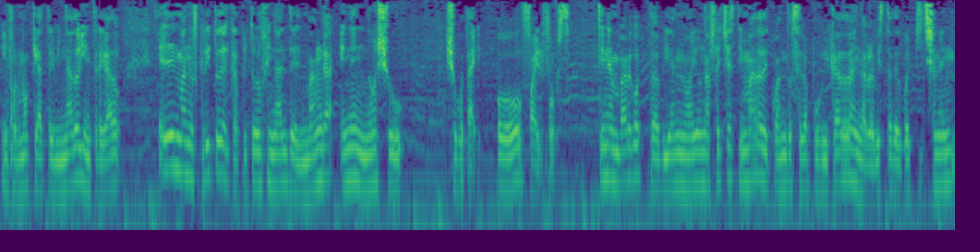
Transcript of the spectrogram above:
informó que ha terminado y entregado el manuscrito del capítulo final del manga en no Shu, o Fire Force. Sin embargo, todavía no hay una fecha estimada de cuándo será publicado en la revista del Weki Shonen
